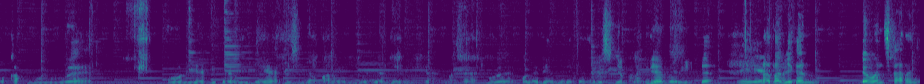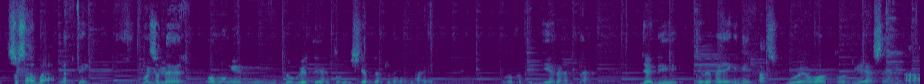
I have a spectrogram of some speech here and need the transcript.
bokap gue kuliah di Brawijaya bisa nyokolain gue di Amerika. Masa gue kuliah di Amerika bisa nyokolain di Amerika? iya Nah, tapi kan zaman sekarang susah banget nih. Maksudnya ngomongin duit ya, tuition dan lain-lain. Gue kepikiran. Nah, jadi ceritanya gini, pas gue waktu di SMA,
